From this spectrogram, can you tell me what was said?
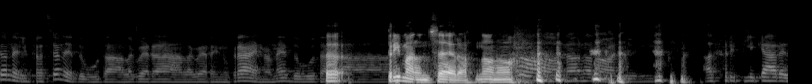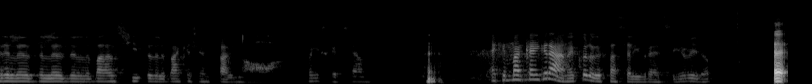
L'inflazione, l'inflazione, è dovuta alla guerra, alla guerra, in Ucraina, non è dovuta... Eh, a... Prima non c'era, no, no. No, no, no, no al triplicare del, del, del, balance sheet delle banche centrali. No, ma che scherziamo. Eh. È che manca il grano, è quello che fa salire i prezzi, capito? Eh,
